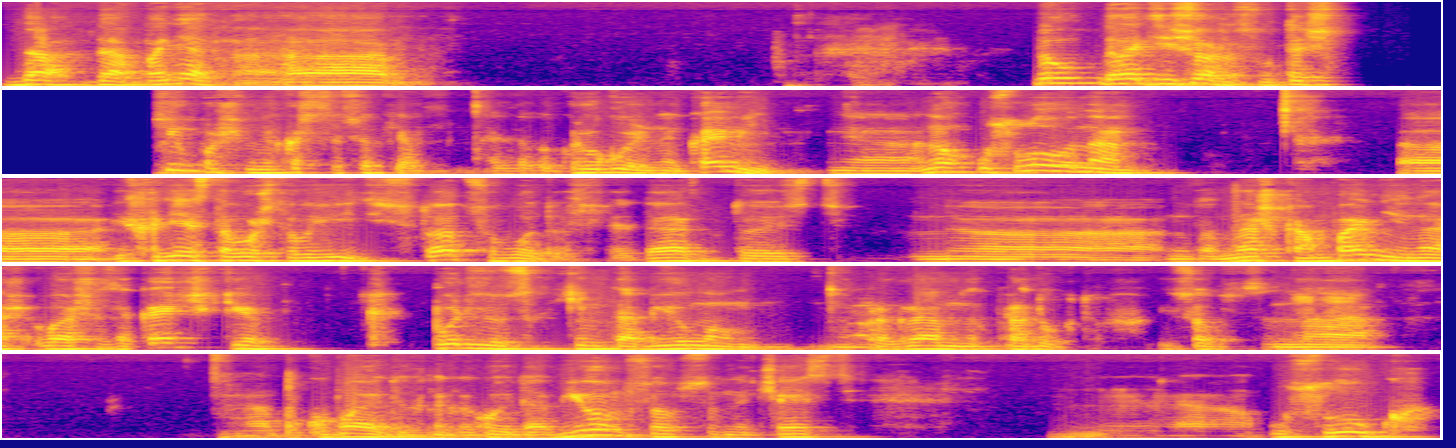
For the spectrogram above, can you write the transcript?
Да, да, понятно. А, ну, давайте еще раз уточним потому что, мне кажется, все-таки это такой краеугольный камень. Э, Но условно, э, исходя из того, что вы видите ситуацию в отрасли, да, то есть э, ну, там, наши компании, наши, ваши заказчики пользуются каким-то объемом программных продуктов и, собственно, покупают их на какой-то объем, собственно, часть услуг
